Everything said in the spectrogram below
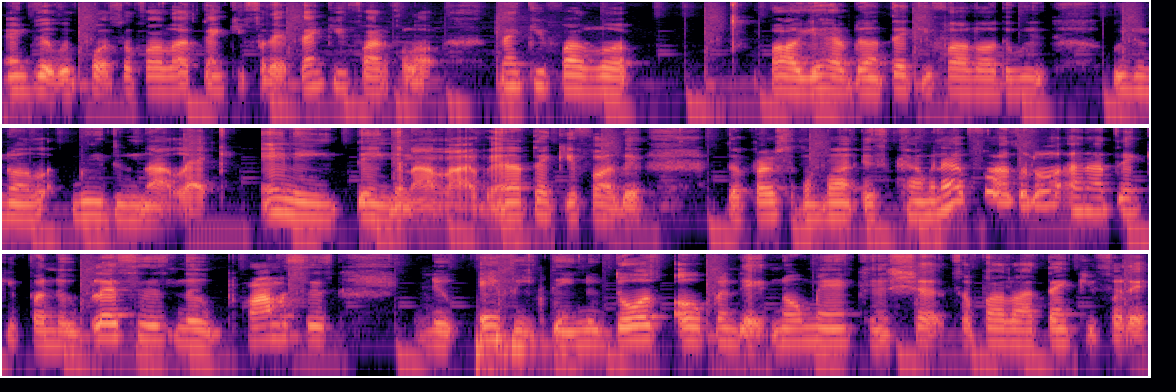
and good report. So, Father, I thank you for that. Thank you, Father, for Lord. Thank you, Father, Lord, for all you have done. Thank you, Father, Lord, that we we do not we do not lack anything in our life. And I thank you, Father, the first of the month is coming up, Father Lord, and I thank you for new blessings, new promises, new everything, new doors open that no man can shut. So, Father, I thank you for that.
